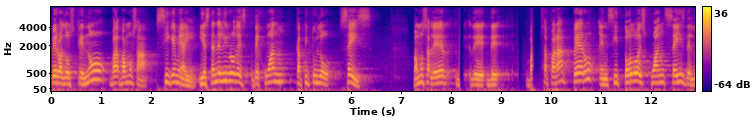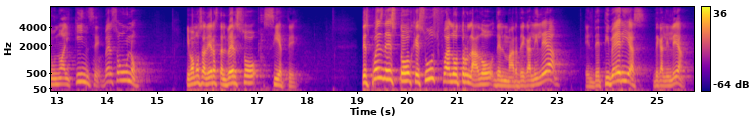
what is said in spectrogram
pero a los que no, vamos a, sígueme ahí. Y está en el libro de, de Juan capítulo 6. Vamos a leer, de, vamos a parar, pero en sí todo es Juan 6 del 1 al 15. Verso 1. Y vamos a leer hasta el verso 7. Después de esto, Jesús fue al otro lado del mar de Galilea, el de Tiberias de Galilea.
